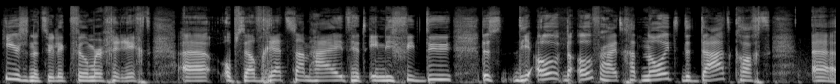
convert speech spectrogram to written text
Hier is het natuurlijk veel meer gericht uh, op zelfredzaamheid, het individu. Dus die, de overheid gaat nooit de daadkracht uh,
